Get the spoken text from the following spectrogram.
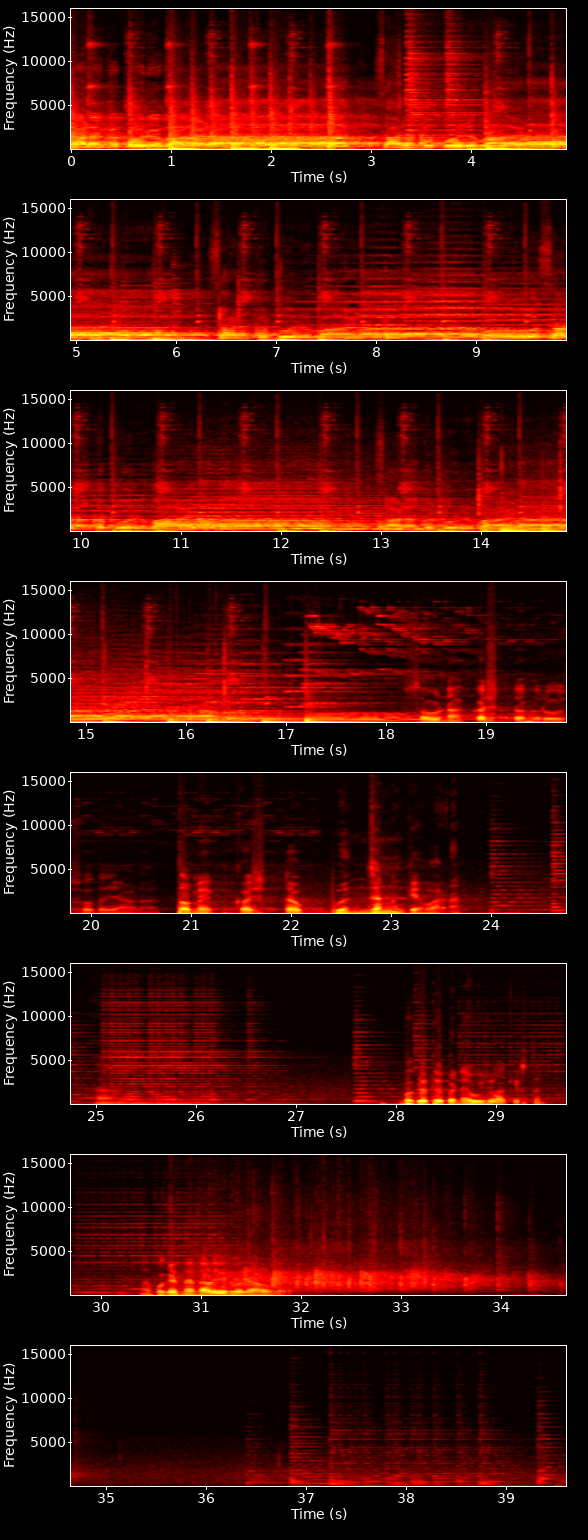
સાળંગપુર વાળા સાળંગપુર વાળા સાળંગપુર વાળા હો સાળંગપુર વાળા સાળંગપુર વાળા હો. સૌના કષ્ટ હરો છો દયાળા તમે કષ્ટ ભંજન કહેવાના ભગતે બનાવ્યું છું આ કીર્તન? ભગતને તાળીઓ જ બજાવો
